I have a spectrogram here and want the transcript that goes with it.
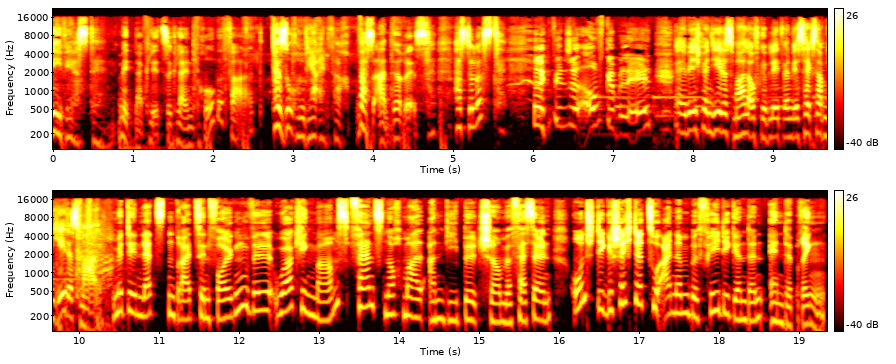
Wie wär's denn mit einer klitzekleinen Probefahrt? Versuchen wir einfach was anderes. Hast du Lust? Ich bin so aufgebläht. Baby, ich bin jedes Mal aufgebläht, wenn wir Sex haben. Jedes Mal. Mit den letzten 13 Folgen will Working Moms Fans nochmal an die Bildschirme fesseln und die Geschichte zu einem befriedigenden Ende bringen.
